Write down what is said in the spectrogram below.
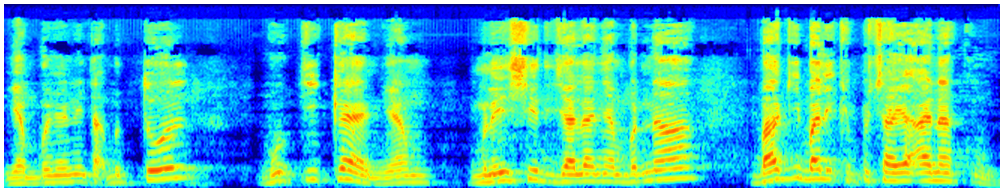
yang benda ni tak betul. Buktikan yang Malaysia di jalan yang benar. Bagi balik kepercayaan aku.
